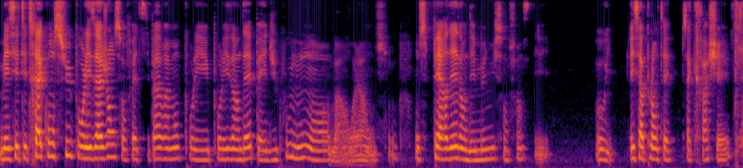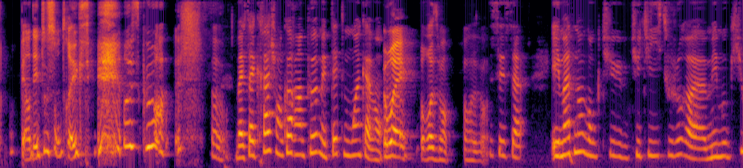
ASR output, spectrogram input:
Mais c'était très conçu pour les agences en fait. C'est pas vraiment pour les pour les indeps et du coup nous on, bah voilà on se, on se perdait dans des menus sans fin. C'était oh oui. Et ça plantait. Ça crachait. On perdait tout son truc. Au secours. Oh. bah ça crache encore un peu mais peut-être moins qu'avant. Ouais heureusement. Heureusement. C'est ça et maintenant, donc, tu, tu utilises toujours euh, MemoQ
